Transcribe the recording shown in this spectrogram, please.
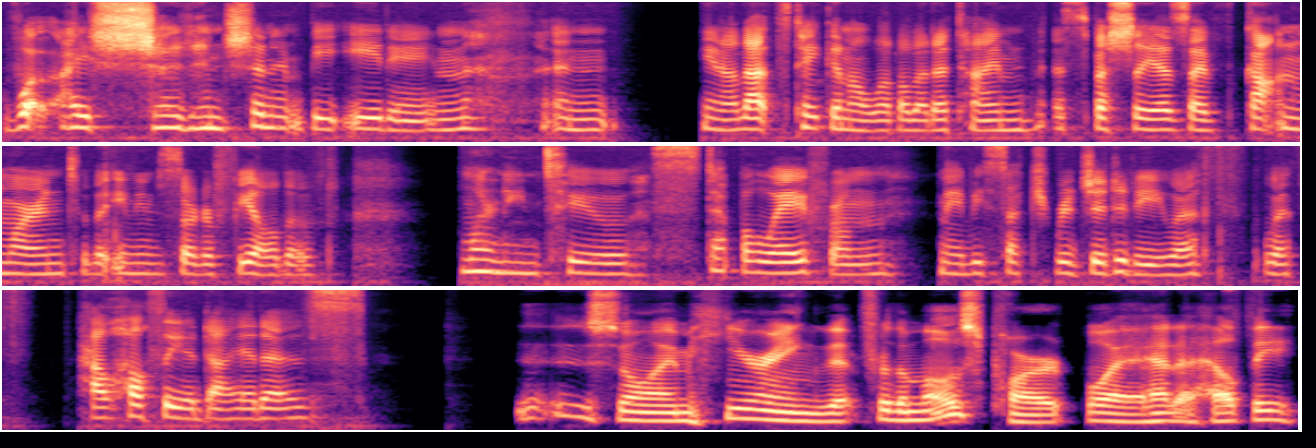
what I should and shouldn't be eating. And you know that's taken a little bit of time especially as i've gotten more into the eating disorder field of learning to step away from maybe such rigidity with with how healthy a diet is. Uh, so i'm hearing that for the most part boy i had a healthy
